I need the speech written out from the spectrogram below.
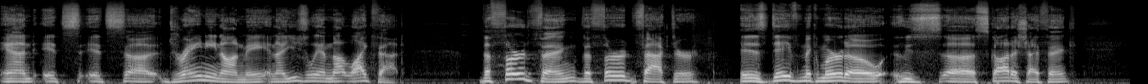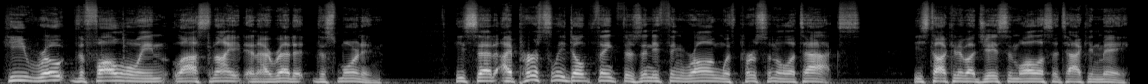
and it's it's uh, draining on me. And I usually am not like that. The third thing, the third factor, is Dave McMurdo, who's uh, Scottish, I think. He wrote the following last night, and I read it this morning. He said, I personally don't think there's anything wrong with personal attacks. He's talking about Jason Wallace attacking me.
